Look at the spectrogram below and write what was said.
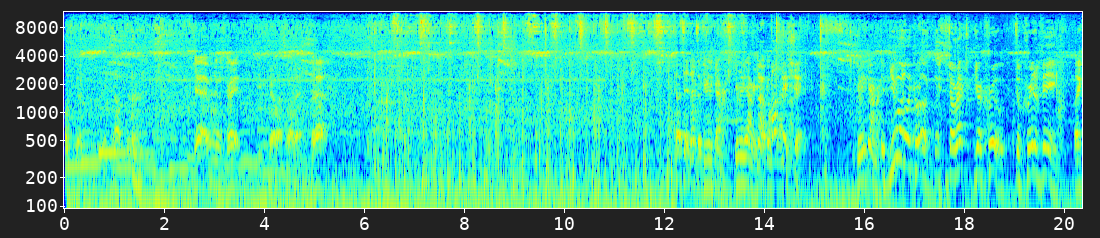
That was good. That was good. Yeah, everything was great. You can care less about it. Yeah. That's it, that's it. Give me the camera. Give me the camera. no, fuck this shit. Give me the camera. If you would like uh, direct your crew to create a V like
